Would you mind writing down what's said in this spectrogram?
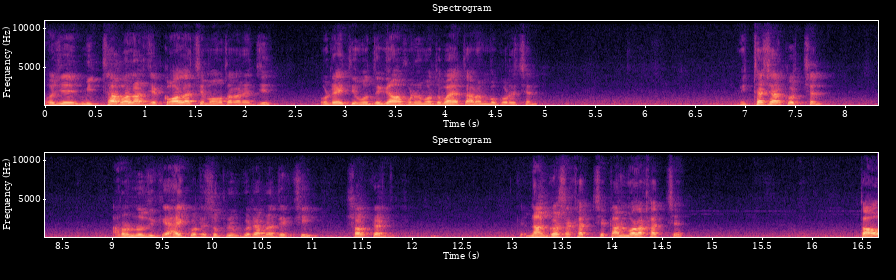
ওই যে মিথ্যা বলার যে কল আছে মমতা ব্যানার্জির ওটা ইতিমধ্যে গ্রামফোনের মতো বাজাতে আরম্ভ করেছেন। মিথ্যাচার করছেন। আর অন্যদিকে হাইকোর্টে, সুপ্রিম কোর্টে আমরা দেখছি, সরকার নাক ঘষা খাচ্ছে, কানমলা খাচ্ছে। তাও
